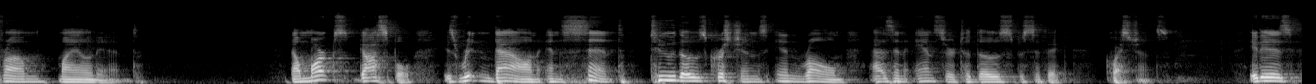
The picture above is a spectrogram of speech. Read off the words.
from my own end? Now, Mark's gospel is written down and sent to those Christians in Rome as an answer to those specific questions. It is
